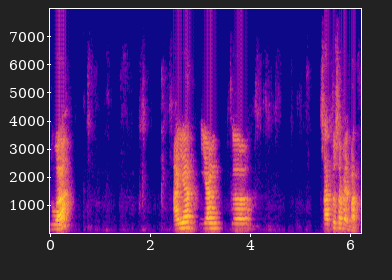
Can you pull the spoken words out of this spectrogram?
2 ayat yang ke 1 sampai 4.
